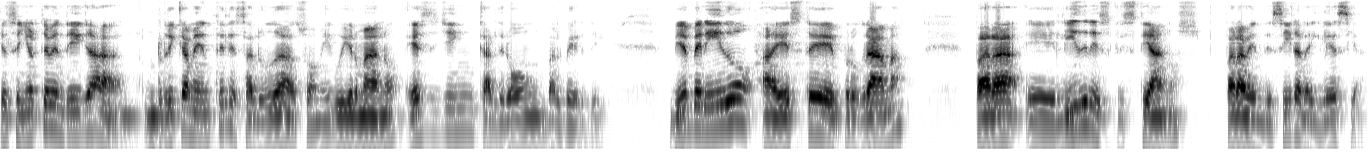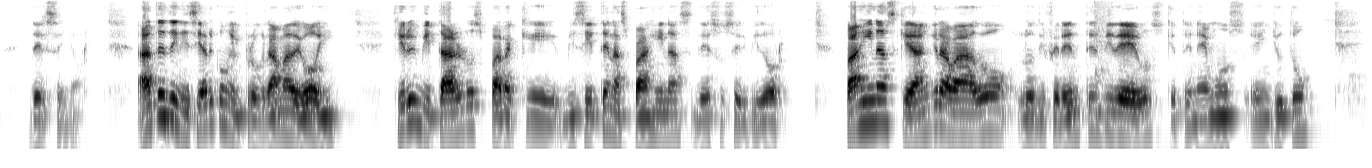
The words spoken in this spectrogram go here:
Que el Señor te bendiga ricamente. Le saluda a su amigo y hermano Esgin Calderón Valverde. Bienvenido a este programa para eh, líderes cristianos para bendecir a la iglesia del Señor. Antes de iniciar con el programa de hoy, quiero invitarlos para que visiten las páginas de su servidor. Páginas que han grabado los diferentes videos que tenemos en YouTube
